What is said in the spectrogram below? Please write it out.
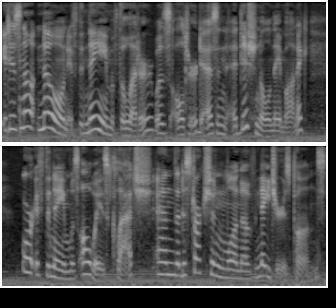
It is not known if the name of the letter was altered as an additional mnemonic, or if the name was always Klatch, and the destruction one of nature's puns.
